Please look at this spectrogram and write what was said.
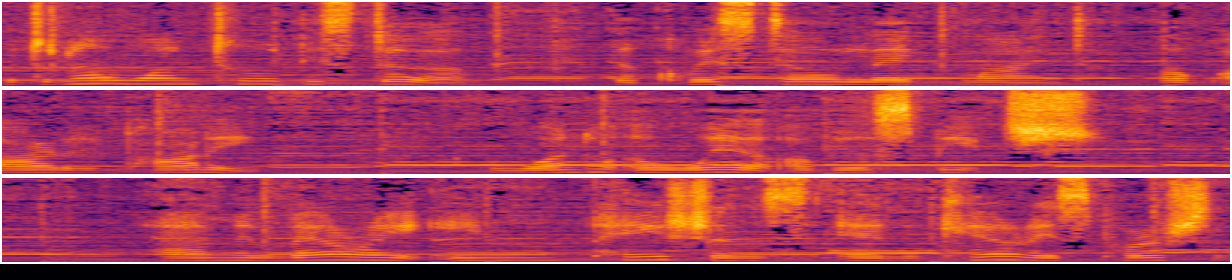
you do not want to disturb the crystal lake mind of other party who want to aware of your speech. I am a very impatient and careless person.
